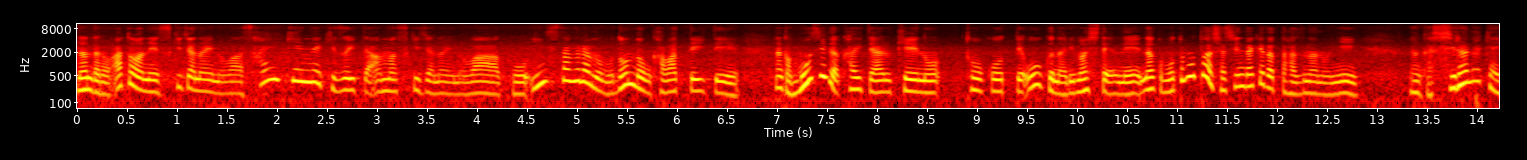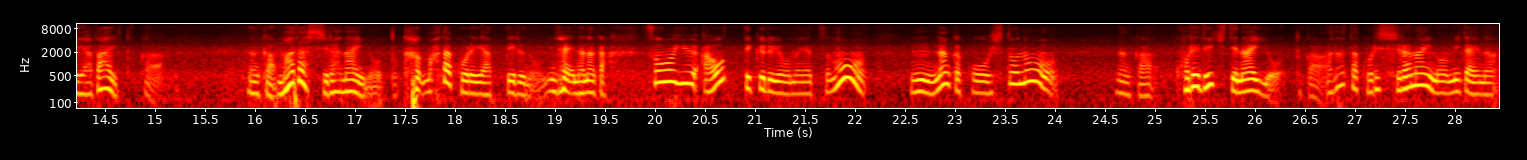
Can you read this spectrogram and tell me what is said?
なんだろうあとはね好きじゃないのは最近ね気づいてあんま好きじゃないのはこうインスタグラムもどんどん変わっていてなんか文字が書いてある系の投稿って多くなりましたよね。なんかもともとは写真だけだったはずなのになんか知らなきゃやばいとかなんかまだ知らないのとか まだこれやってるのみたいななんかそういう煽ってくるようなやつも、うん、なんかこう人のなんかこれできてないよとかあなたこれ知らないのみたいな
